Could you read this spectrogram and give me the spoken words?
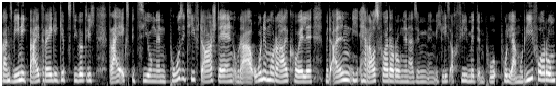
ganz wenig Beiträge gibt's, die wirklich Dreiecksbeziehungen positiv darstellen oder auch ohne Moralkeule mit allen Herausforderungen. Also ich lese auch viel mit im Polyamorie-Forum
